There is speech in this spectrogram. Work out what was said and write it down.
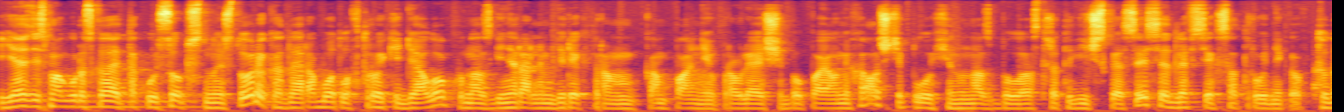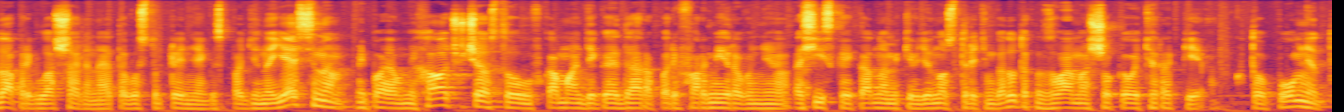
я здесь могу рассказать такую собственную историю. Когда я работал в «Тройке Диалог», у нас генеральным директором компании управляющий был Павел Михайлович Теплухин. У нас была стратегическая сессия для всех сотрудников. Туда приглашали на это выступление господина Ясина. И Павел Михайлович участвовал в команде Гайдара по реформированию российской экономики в 1993 году, так называемая шоковая терапия. Кто помнит,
